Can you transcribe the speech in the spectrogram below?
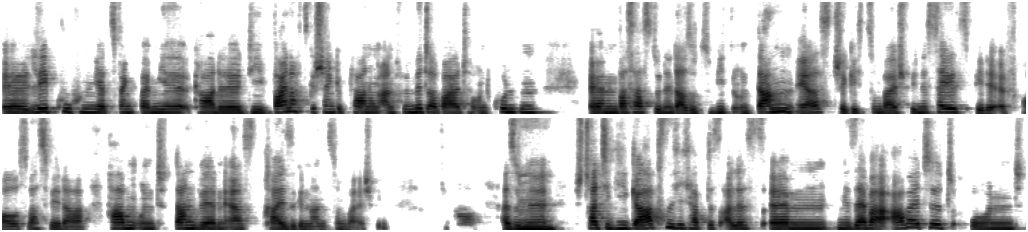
äh, Lebkuchen, jetzt fängt bei mir gerade die Weihnachtsgeschenkeplanung an für Mitarbeiter und Kunden. Ähm, was hast du denn da so zu bieten? Und dann erst schicke ich zum Beispiel eine Sales-PDF raus, was wir da haben und dann werden erst Preise genannt zum Beispiel. Genau. Also mhm. eine Strategie gab es nicht. Ich habe das alles ähm, mir selber erarbeitet und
